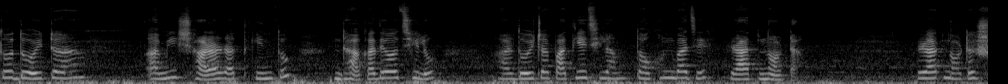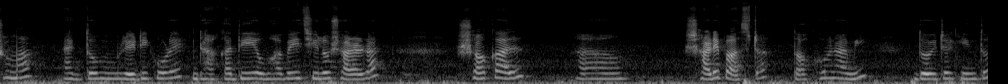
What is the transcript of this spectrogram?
তো দইটা আমি সারা রাত কিন্তু ঢাকা দেওয়া ছিল। আর দইটা পাতিয়েছিলাম, তখন বাজে রাত নটা। রাত নটার সময় একদম রেডি করে ঢাকা দিয়ে ওভাবেই ছিল সারা রাত। সকাল সাড়ে পাঁচটা, তখন আমি দইটা কিন্তু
